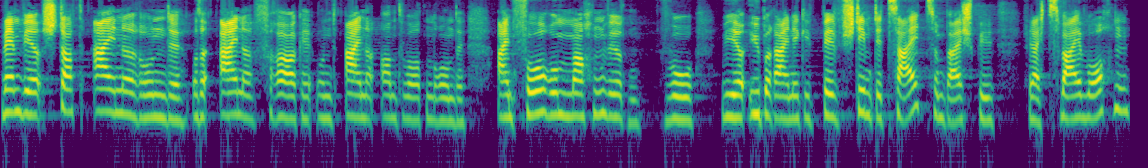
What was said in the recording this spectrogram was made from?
Wenn wir statt einer Runde oder einer Frage und einer Antwortenrunde ein Forum machen würden, wo wir über eine bestimmte Zeit, zum Beispiel vielleicht zwei Wochen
